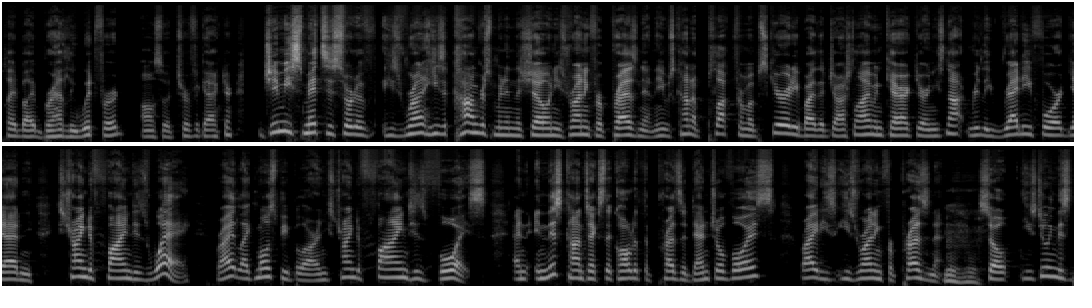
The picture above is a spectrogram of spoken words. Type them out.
played by Bradley Whitford, also a terrific actor. Jimmy Smits is sort of he's run he's a congressman in the show and he's running for president. And he was kind of plucked from obscurity by the Josh Lyman character, and he's not really ready for it yet. And he's trying to find his way, right? Like most people are, and he's trying to find his voice. And in this context, they called it the presidential voice, right? He's he's running for president. Mhm. So he's doing this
